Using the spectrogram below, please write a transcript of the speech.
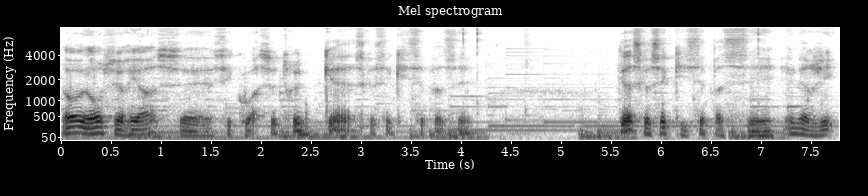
Non, non, c'est rien. C'est quoi ce truc? Qu'est-ce que c'est qui s'est passé? Qu'est-ce que c'est qui s'est passé? Énergie.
